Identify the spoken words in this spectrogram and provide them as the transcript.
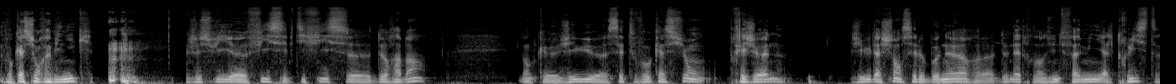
vocation rabbinique. Je suis euh, fils et petit-fils euh, de rabbin. Donc euh, j'ai eu cette vocation très jeune. J'ai eu la chance et le bonheur de naître dans une famille altruiste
